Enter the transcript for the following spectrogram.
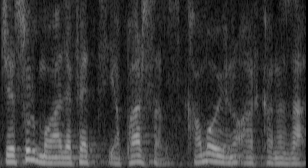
cesur muhalefet yaparsanız, kamuoyunu arkanıza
